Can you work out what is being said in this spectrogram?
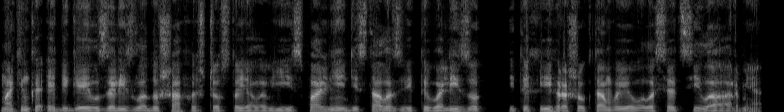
Матінка Ебігейл залізла до шафи, що стояла в її спальні, дістала звідти валізу, і тих іграшок там виявилася ціла армія.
